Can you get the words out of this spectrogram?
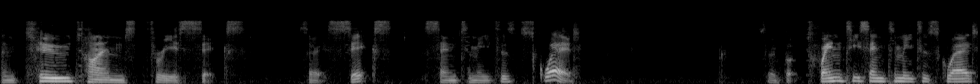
and 2 times 3 is 6. So it's 6 centimeters squared. So we've got 20 centimeters squared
